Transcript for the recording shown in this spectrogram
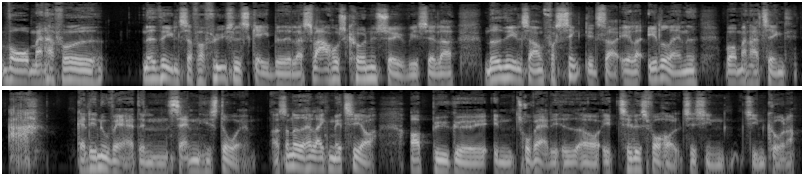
hvor man har fået meddelelser fra flyselskabet, eller svar hos kundeservice, eller meddelelser om forsinkelser, eller et eller andet, hvor man har tænkt, ah, kan det nu være den sande historie? Og sådan noget er heller ikke med til at opbygge en troværdighed og et tillidsforhold til sine, sine kunder.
